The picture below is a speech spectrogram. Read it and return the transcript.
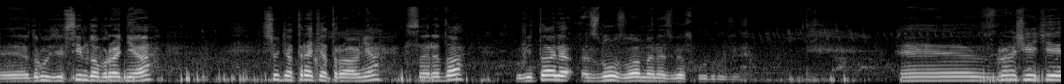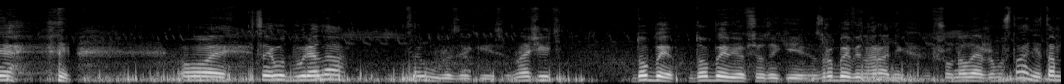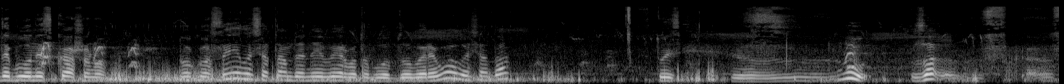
Е, Друзі, всім доброго дня. Сьогодні 3 травня, середа. Віталя знову з вами на зв'язку, друзі. Е, значить, е, ой, цей год буряна, це ужас якийсь. Значить, добив, добив я все-таки, зробив виноградник, що в належному стані. Там, де було не скашено, докосилося, там, де не вирвато було, довиривалося. Да? Тобто, ну, за,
